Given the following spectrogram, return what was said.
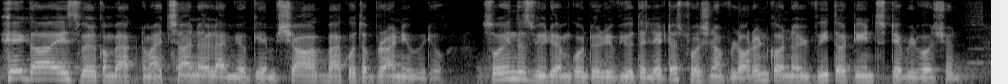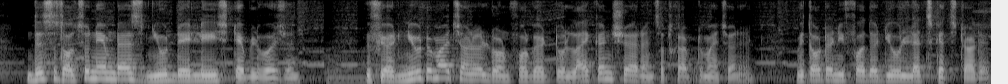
Hey guys, welcome back to my channel. I'm your Game Shark back with a brand new video. So in this video I'm going to review the latest version of Lawrun kernel v13 stable version. This is also named as New Delhi stable version. If you are new to my channel don't forget to like and share and subscribe to my channel. Without any further ado let's get started.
